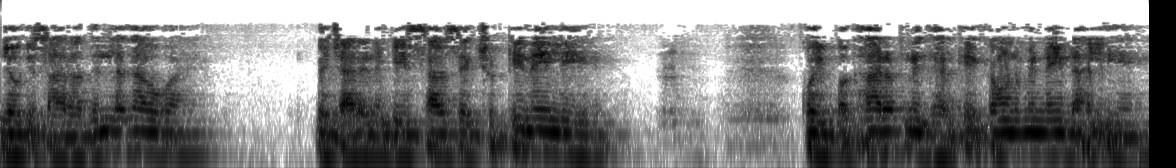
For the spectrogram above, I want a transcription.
जो कि सारा दिन लगा हुआ है। बेचारे ने 20 साल से एक छुट्टी नहीं ली है। कोई पगार अपने घर के अकाउंट में नहीं डाली है।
